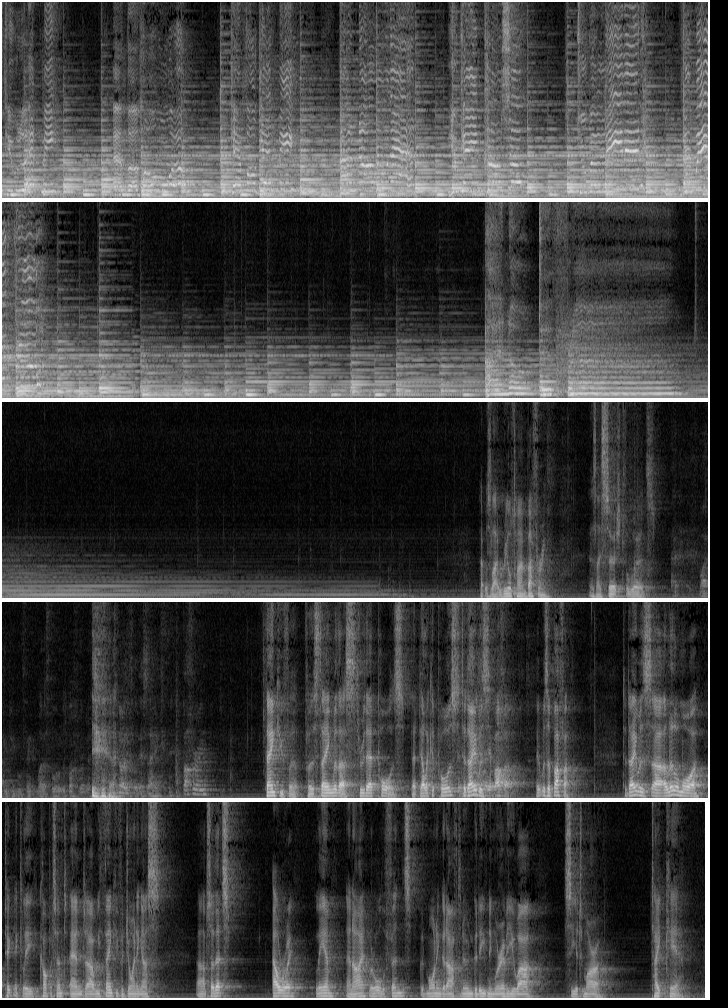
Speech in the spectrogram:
if you let me. And the real time buffering as I searched for words. Might be people think might have thought it was buffering. Yeah. No, that's what they're saying. buffering. Thank you for, for staying with us through that pause, that delicate pause. It Today was, was, a buffer. it was a buffer. Today was uh, a little more technically competent, and uh, we thank you for joining us. Um, so that's Elroy, Liam, and I. We're all the Finns. Good morning, good afternoon, good evening, wherever you are. See you tomorrow. Take care.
